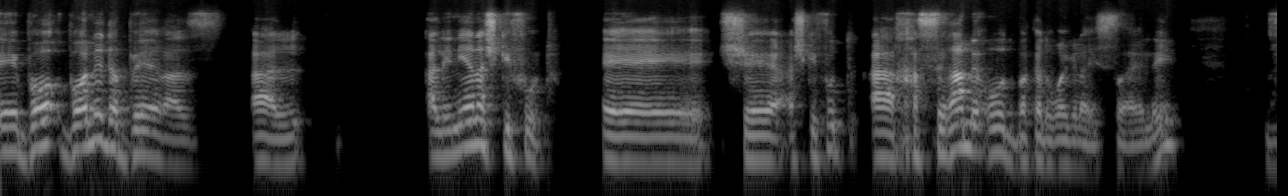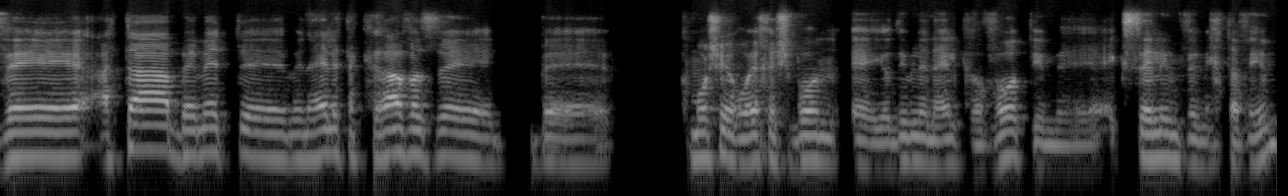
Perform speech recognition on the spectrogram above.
אה, בוא, בוא נדבר אז על, על עניין השקיפות, שהשקיפות החסרה מאוד בכדורגל הישראלי, ואתה באמת אה, מנהל את הקרב הזה ב... כמו שרואי חשבון אה, יודעים לנהל קרבות עם אה, אקסלים ומכתבים,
